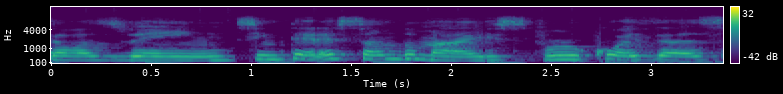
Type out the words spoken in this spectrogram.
elas vêm se interessando mais por coisas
